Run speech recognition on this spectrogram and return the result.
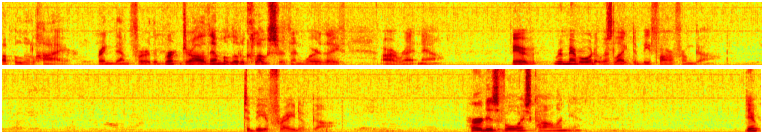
up a little higher, bring them further, draw them a little closer than where they are right now. If you remember what it was like to be far from God, to be afraid of God. Heard his voice calling you. Did,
